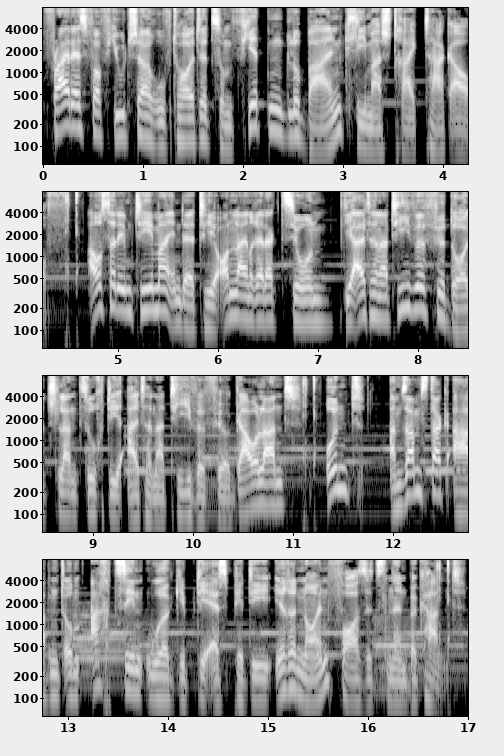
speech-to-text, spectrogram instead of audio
Fridays for Future ruft heute zum vierten globalen Klimastreiktag auf. Außer dem Thema in der T-Online-Redaktion, die Alternative für Deutschland sucht die Alternative für Gauland und am Samstagabend um 18 Uhr gibt die SPD ihre neuen Vorsitzenden bekannt.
